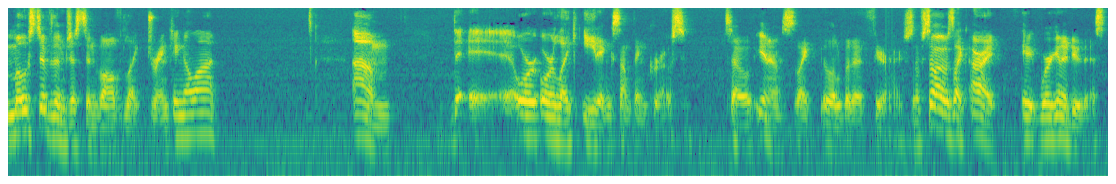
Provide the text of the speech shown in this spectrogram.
most of them just involved like drinking a lot. Um, the, or or like eating something gross. So you know it's like a little bit of fear stuff. So I was like, all right, we're gonna do this.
